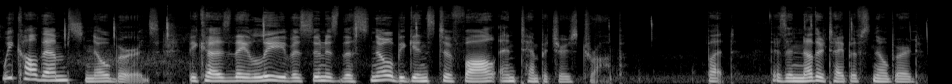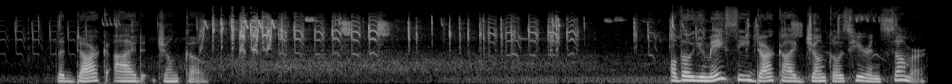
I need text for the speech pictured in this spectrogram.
We call them snowbirds because they leave as soon as the snow begins to fall and temperatures drop. But there's another type of snowbird, the dark eyed junco. Although you may see dark eyed juncos here in summer,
